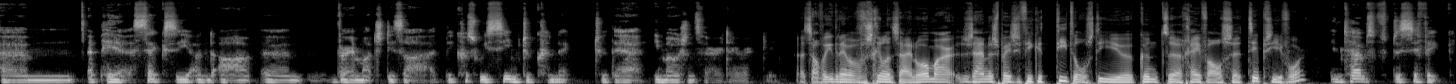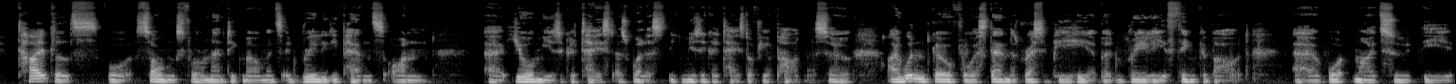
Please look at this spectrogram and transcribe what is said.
um, appear sexy and are um, very much desired because we seem to connect to their emotions very directly. Het zal voor iedereen wel verschillend zijn hoor, maar zijn er specifieke titels die je kunt uh, geven als uh, tips hiervoor? In terms of specific titles or songs for romantic moments, it really depends on uh, your musical taste as well as the musical taste of your partner. So I wouldn't go for a standard recipe here, but really think about uh, what might suit the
